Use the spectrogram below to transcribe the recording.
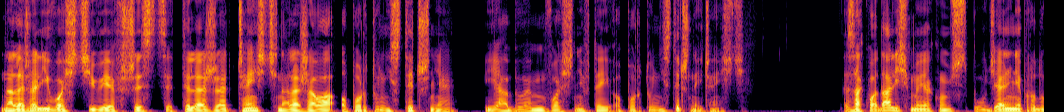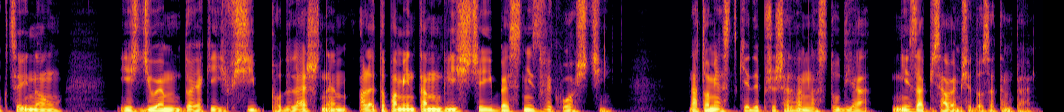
Należeli właściwie wszyscy, tyle że część należała oportunistycznie, ja byłem właśnie w tej oportunistycznej części. Zakładaliśmy jakąś spółdzielnię produkcyjną, jeździłem do jakiejś wsi pod Lesznem, ale to pamiętam mgliście i bez niezwykłości. Natomiast kiedy przyszedłem na studia, nie zapisałem się do ZMP.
